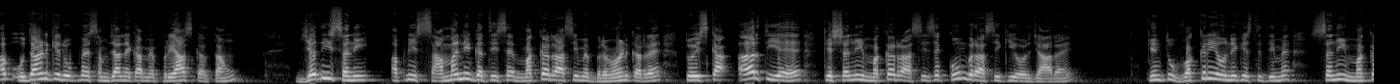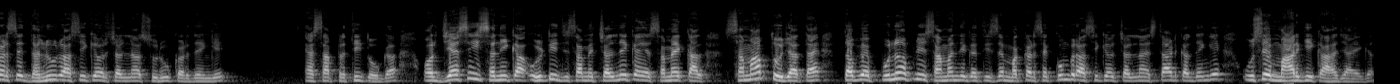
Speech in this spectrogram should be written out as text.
अब उदाहरण के रूप में समझाने का मैं प्रयास करता हूँ। यदि शनि अपनी सामान्य गति से मकर राशि में भ्रमण कर रहे हैं तो इसका अर्थ यह है कि शनि मकर राशि से कुंभ राशि की ओर जा रहे हैं। किंतु वक्री होने की स्थिति में शनि मकर से धनु राशि की ओर चलना शुरू कर देंगे। ऐसा प्रतीत होगा। और जैसे ही शनि का उल्टी दिशा में चलने का यह समय काल समाप्त हो जाता है, तब वे पुनः अपनी सामान्य गति से मकर से कुंभ राशि की ओर चलना स्टार्ट कर देंगे। उसे मार्गी कहा जाएगा।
